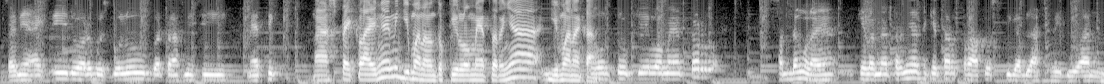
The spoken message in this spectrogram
Xenia XI 2010 bertransmisi Matic. Nah, spek lainnya ini gimana untuk kilometernya gimana, Kang? Untuk kilometer sedang lah ya. Kilometernya sekitar 113 ribuan.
